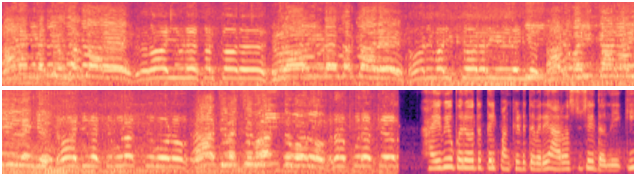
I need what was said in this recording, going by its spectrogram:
നാണംകെട്ടൊരു സർക്കാർ പിണറായിയുടെ സർക്കാർ നാട് ഭരിക്കാൻ അറിയില്ലെങ്കിൽ രാജിവെച്ച് പുറത്തു പോണോ. രാജിവെച്ച് പുറത്തു പോണോ. മലപ്പുറത്തെ ഹൈവേ ഉപരോധത്തിൽ പങ്കെടുത്തവരെ അറസ്റ്റ് ചെയ്ത് നീക്കി.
